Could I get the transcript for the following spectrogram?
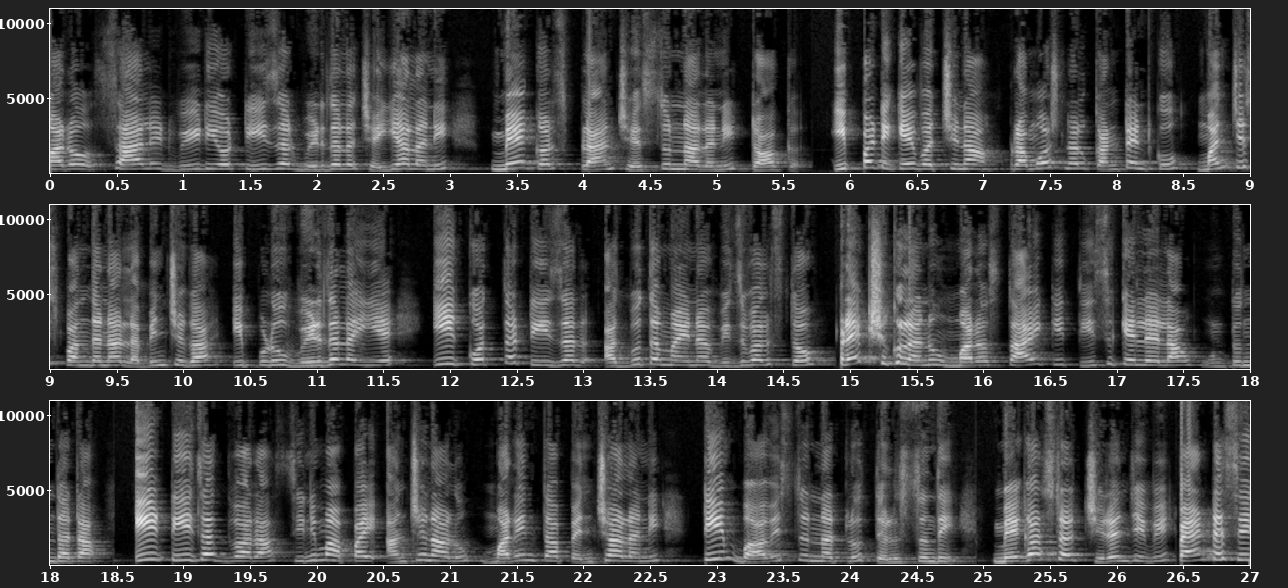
మరో సాలిడ్ వీడియో టీజర్ విడుదల చేయాలని మేకర్స్ ప్లాన్ చేస్తున్నారని టాక్. ఇప్పటికే వచ్చిన ప్రమోషనల్ కంటెంట్కు మంచి స్పందన లభించగా ఇప్పుడు విడుదలయ్యే ఈ కొత్త టీజర్ అద్భుతమైన విజువల్స్తో ప్రేక్షకులను మరో స్థాయికి తీసుకెళ్ళేలా ఉంటుందట. ఈ టీజర్ ద్వారా సినిమాపై అంచనాలు మరింత పెంచాలని టీం భావిస్తున్నట్లు తెలుస్తుంది. మెగాస్టార్ చిరంజీవి ఫ్యాంటసీ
